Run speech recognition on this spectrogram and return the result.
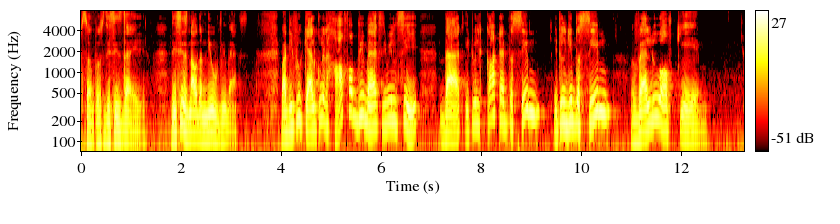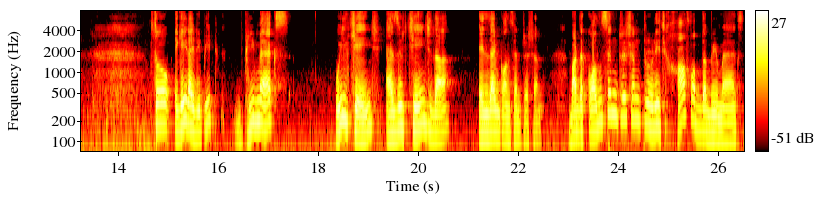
Suppose this is the area this is now the new Vmax. But if you calculate half of Vmax, you will see that it will cut at the same, it will give the same value of Km. So, again I repeat Vmax will change as you change the enzyme concentration, but the concentration to reach half of the Vmax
